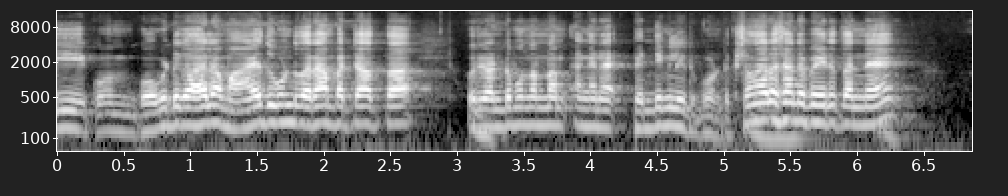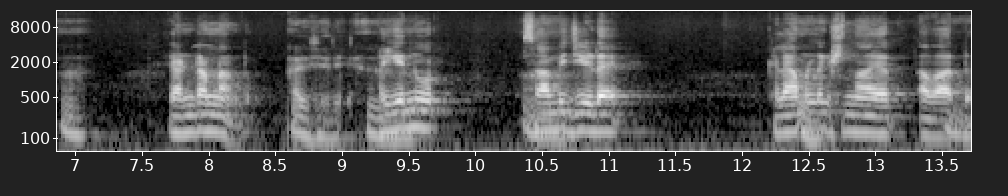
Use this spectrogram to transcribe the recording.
ഈ കോവിഡ് കാലം ആയതുകൊണ്ട് തരാൻ പറ്റാത്ത ഒരു രണ്ട് മൂന്നെണ്ണം അങ്ങനെ പെൻഡിങ്ങിൽ ഇരിപ്പുണ്ട്. കൃഷ്ണനാരാശാന്റെ പേര് തന്നെ രണ്ടെണ്ണം ഉണ്ട്. അത് ശരി. അയ്യന്നൂർ സ്വാമിജിയുടെ കലാമണ്ഡലം കൃഷ്ണൻ നായർ അവാർഡ്.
